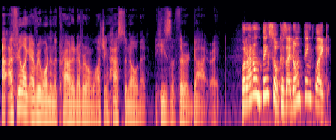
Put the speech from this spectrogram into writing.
I feel like everyone in the crowd and everyone watching has to know that he's the third guy, right? But I don't think so because I don't think like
